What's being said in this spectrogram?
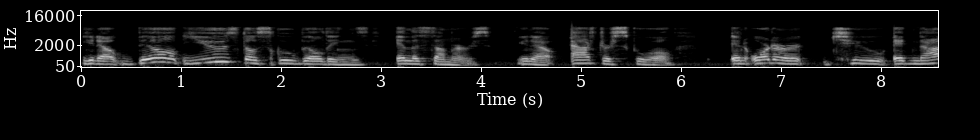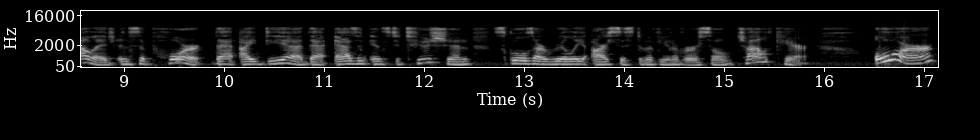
You know, build, use those school buildings in the summers, you know, after school, in order to acknowledge and support that idea that as an institution, schools are really our system of universal childcare. Or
